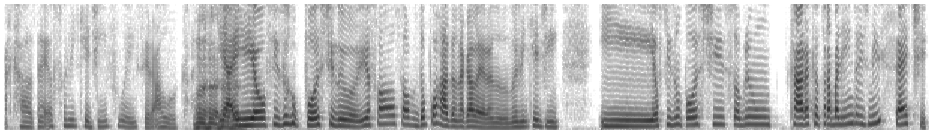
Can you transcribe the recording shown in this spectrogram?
aquelas, né, eu sou LinkedIn influencer, a louca. E aí eu fiz um post no, e eu só, só dou porrada na galera no, no LinkedIn. E eu fiz um post sobre um cara que eu trabalhei em 2007.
